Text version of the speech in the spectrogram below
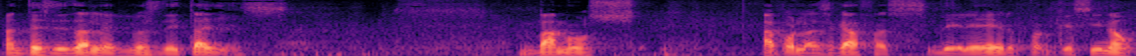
antes de darles los detalles, vamos a por las gafas de leer, porque si no,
